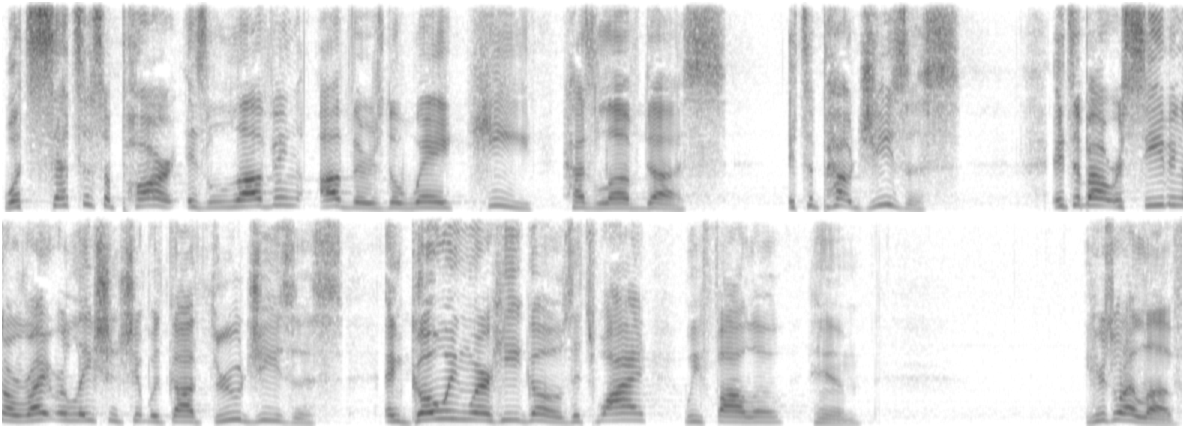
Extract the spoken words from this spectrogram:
What sets us apart is loving others the way He has loved us. It's about Jesus. It's about receiving a right relationship with God through Jesus and going where He goes. It's why we follow Him. Here's what I love.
